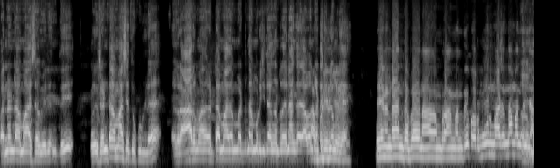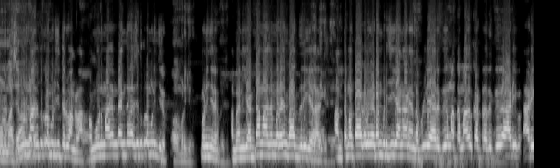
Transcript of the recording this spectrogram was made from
பன்னெண்டாம் மாசம் இருந்து ரெண்டாம் மாசத்துக்குள்ள எங்களை ஆறு மாதம் எட்டாம் மாதம் மட்டும்தான் முடிச்சுட்டாங்கன்றதை நாங்க அவங்க. முடியாது ஏனண்டா இந்த இப்ப நாகம்பரம் வந்து இப்ப ஒரு மூணு மாசம் தான் வந்து மூணு மாசம் மூணு மாசத்துக்குள்ள முடிச்சு தருவாங்களா அப்ப மூணு மாசம் தான் இந்த வருஷத்துக்குள்ள முடிஞ்சிரும். முடிஞ்சிடும் முடிஞ்சிரும். அப்ப நீங்க எட்டாம் மாசம் வரையும் பார்த்துருக்கீங்களா? அந்த மத்தாக்களுக்கு இடம் பிடிச்சிக்காங்க அந்த பிள்ளையாருக்கு மத்த மதில் கட்டுறதுக்கு ஆடி ஆடி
